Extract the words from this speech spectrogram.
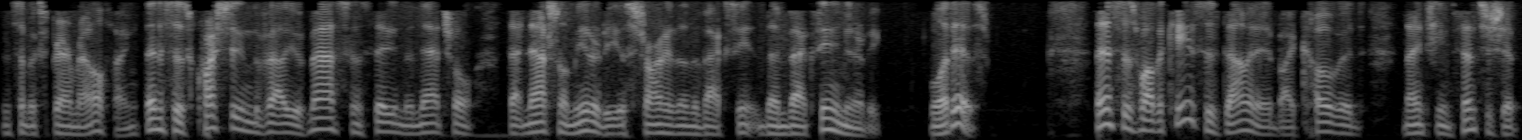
than some experimental thing. Then it says questioning the value of masks and stating the natural that natural immunity is stronger than the vaccine than vaccine immunity. Well, it is. Then it says while the case is dominated by COVID-19 censorship,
